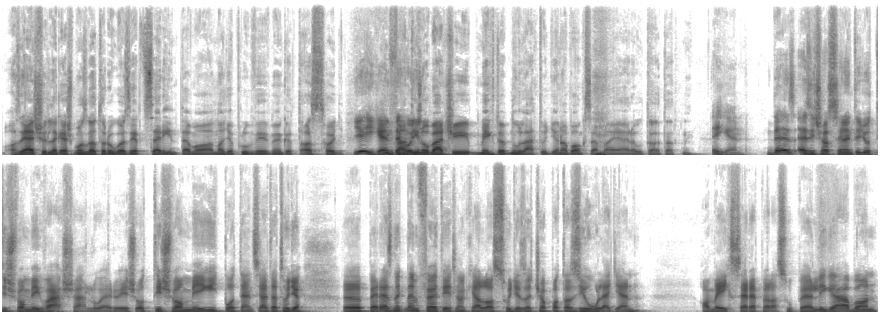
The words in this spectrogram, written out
az elsődleges mozgatórug azért szerintem a nagyobb klubvév mögött az, hogy Ja, igen, de Infantino hogy- bácsi még több nullát tudjon a bankszámlájára utaltatni. Igen, de ez, ez is azt jelenti, hogy ott is van még vásárlóerő, és ott is van még így potenciál. Tehát, hogy a Pereznek nem feltétlenül kell az, hogy ez a csapat az jó legyen, amelyik szerepel a Superligában,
